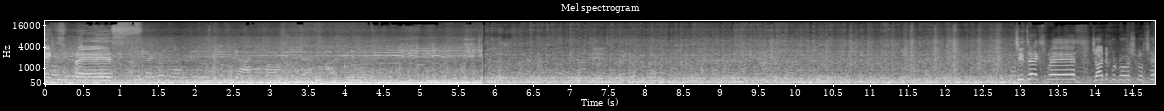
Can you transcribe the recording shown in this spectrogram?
এক্সপ্রেস চিত্রা এক্সপ্রেস জয়দেবপুর প্রবেশ করছে।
